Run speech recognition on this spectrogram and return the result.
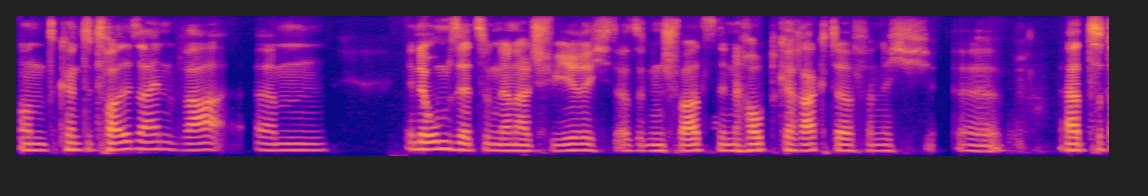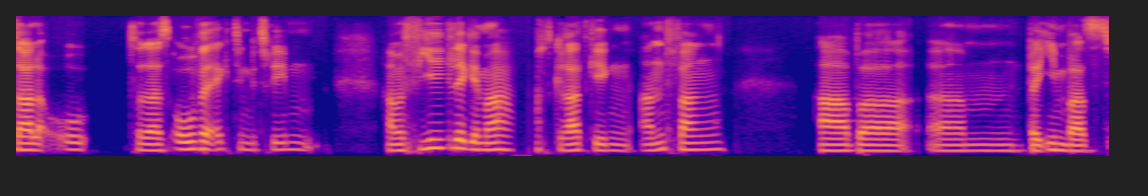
und könnte toll sein, war ähm, in der Umsetzung dann halt schwierig. Also den Schwarzen, den Hauptcharakter, fand ich, äh, er hat total, das Overacting betrieben, haben viele gemacht, gerade gegen Anfang. aber ähm, bei ihm war es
